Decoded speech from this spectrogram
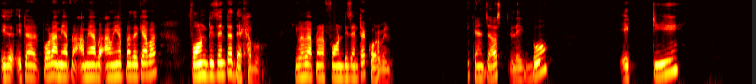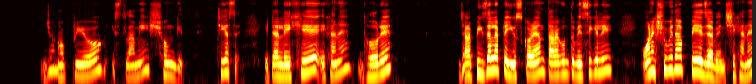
এটা- এটার পর আমি আপনার আমি আবার, আমি আপনাদেরকে আবার ফন্ট ডিজাইনটা দেখাবো। কীভাবে আপনারা ফন্ট ডিজাইনটা করবেন। এখানে জাস্ট লিখব, একটি জনপ্রিয় ইসলামী সংগীত। ঠিক আছে? এটা লিখে এখানে ধরে যারা পিক্সেল ল্যাপটা ইউজ করেন, তারা কিন্তু বেসিক্যালি অনেক সুবিধা পেয়ে যাবেন সেখানে।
